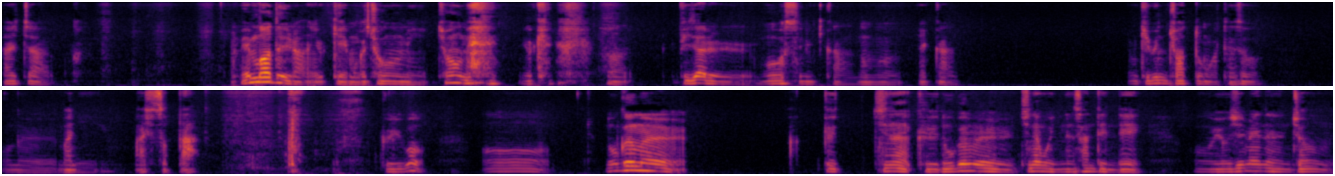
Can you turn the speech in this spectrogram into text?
살짝 멤버들이랑 이렇게 뭔가 처음이 처음에 이렇게 어, 피자를 먹었으니까 너무 약간 기분이 좋았던 것 같아서 오늘 많이 맛있었다. 그리고 어 녹음을 지나 그 녹음을 지나고 있는 상태인데 어, 요즘에는 좀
